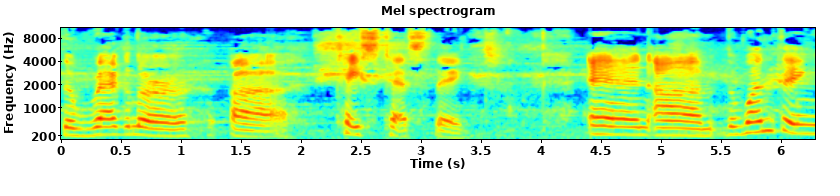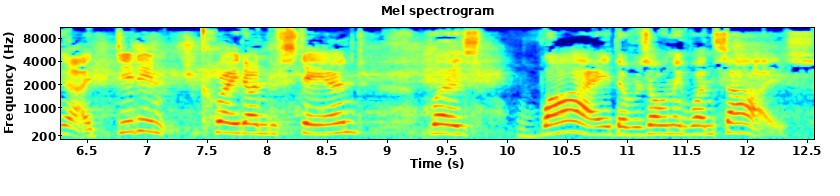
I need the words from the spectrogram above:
the regular uh, taste test thing. And um, the one thing I didn't quite understand was why there was only one size.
